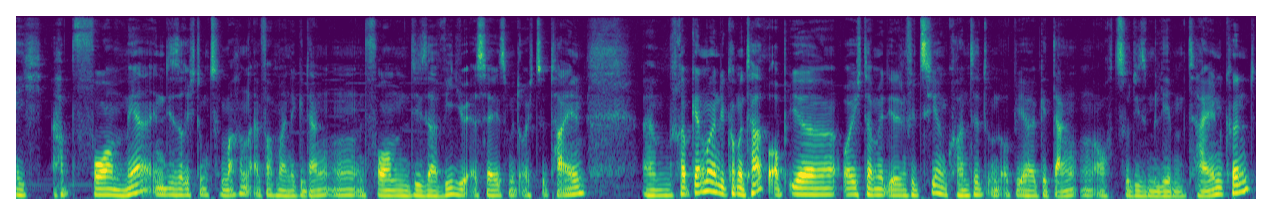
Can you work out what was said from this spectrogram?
ich habe vor, mehr in diese Richtung zu machen, einfach meine Gedanken in Form dieser Video-Essays mit euch zu teilen. Ähm, schreibt gerne mal in die Kommentare, ob ihr euch damit identifizieren konntet und ob ihr Gedanken auch zu diesem Leben teilen könnt.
